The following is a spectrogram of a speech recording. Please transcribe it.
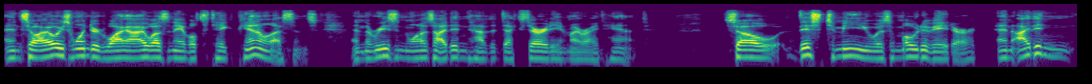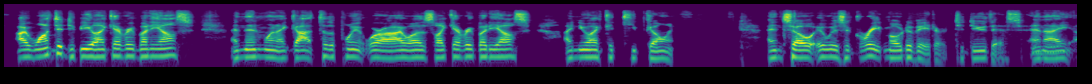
And so I always wondered why I wasn't able to take piano lessons. And the reason was I didn't have the dexterity in my right hand. So this to me was a motivator. And I didn't, I wanted to be like everybody else. And then when I got to the point where I was like everybody else, I knew I could keep going. And so it was a great motivator to do this. And I mm-hmm.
